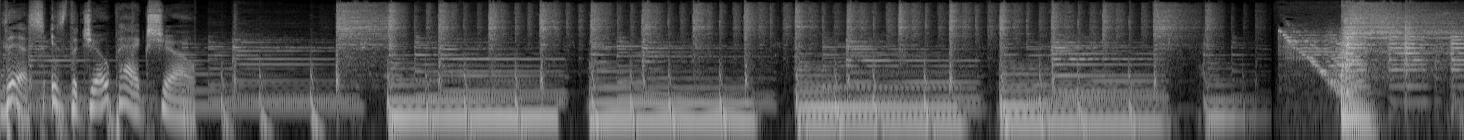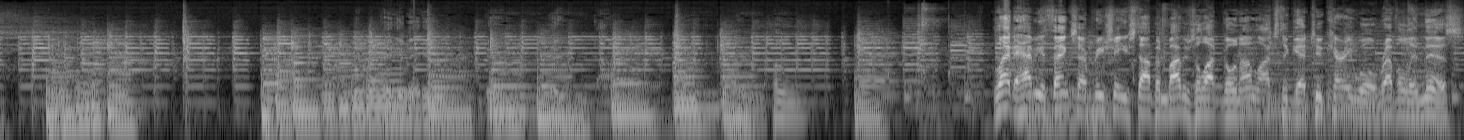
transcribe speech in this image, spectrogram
This is the Joe Pag Show. Glad to have you. Thanks. I appreciate you stopping by. There's a lot going on, lots to get to. Carrie will revel in this.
